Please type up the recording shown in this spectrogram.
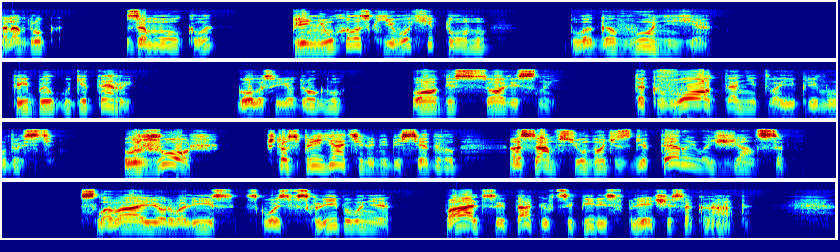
Она вдруг замолкла, принюхалась к его хитону. Благовония! Ты был у Гетеры? Голос ее дрогнул. О, бессовестный! Так вот они, твои премудрости! Лжешь, что с приятелями беседовал, а сам всю ночь с Гетерой возжался. Слова ее рвались сквозь всхлипывание, пальцы так и вцепились в плечи Сократа.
